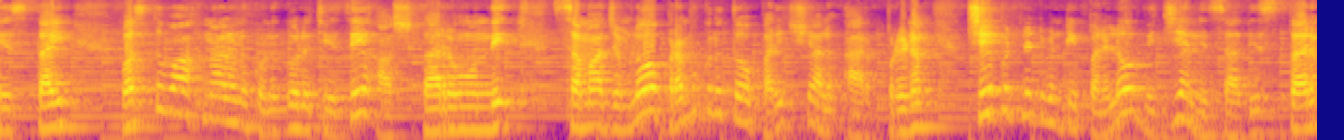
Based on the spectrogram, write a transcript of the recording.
చేస్తాయి. వస్తువాహన వాహనాలను కొనుగోలు చేసే ఆస్కారం ఉంది. సమాజంలో ప్రముఖులతో పరిచయాలు ఏర్పడడం చేపట్టినటువంటి పనిలో విజయాన్ని సాధిస్తారు.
